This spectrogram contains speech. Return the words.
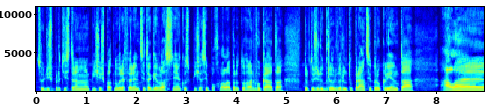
což když protistrana napíše špatnou referenci, tak je vlastně jako spíš asi pochvala pro toho advokáta, protože dobře odvedl tu práci pro klienta ale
